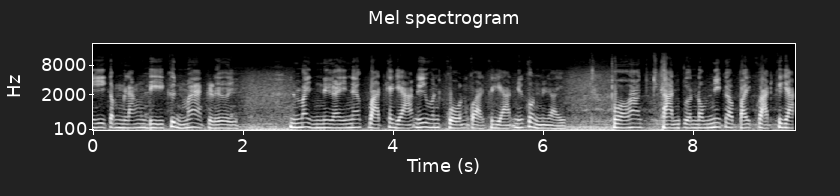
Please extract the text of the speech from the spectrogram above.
มีกำลังดีขึ้นมากเลย ไม่เหนื่อยนะกวาดขยะนี่มันโกนกวาดขยะนี่ก็เหนื่อย พอทานตัวนมนี่ก็ไปกวาดขยะ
